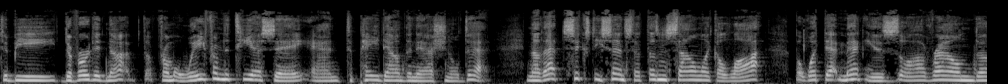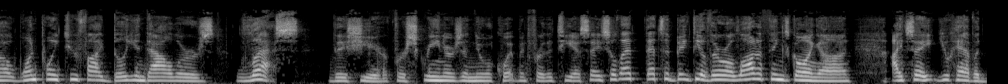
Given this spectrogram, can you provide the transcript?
to be diverted not from away from the TSA and to pay down the national debt. Now that 60 cents that doesn't sound like a lot, but what that meant is uh, around uh, 1.25 billion dollars less this year for screeners and new equipment for the TSA. So that that's a big deal. There are a lot of things going on. I'd say you have a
